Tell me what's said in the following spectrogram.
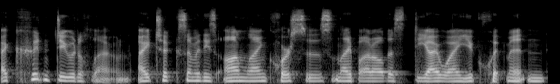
I couldn't do it alone. I took some of these online courses and I bought all this DIY equipment and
